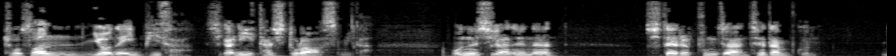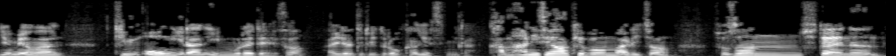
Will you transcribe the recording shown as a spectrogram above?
조선 연예인 비사 시간이 다시 돌아왔습니다. 오늘 시간에는 시대를 풍자한 재담꾼 유명한 김옹이라는 인물에 대해서 알려드리도록 하겠습니다. 가만히 생각해보면 말이죠. 조선 시대에는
